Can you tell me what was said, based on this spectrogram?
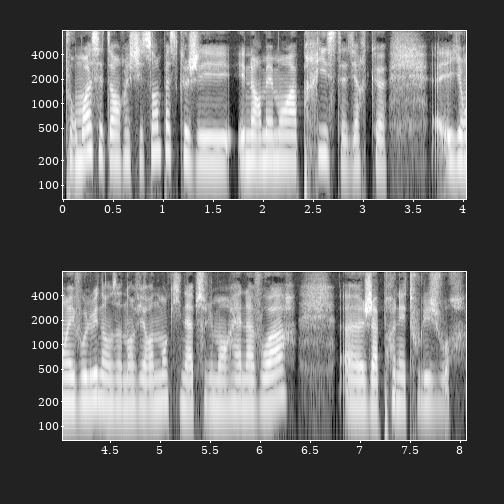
pour moi, c'était enrichissant parce que j'ai énormément appris, c'est-à-dire que ayant évolué dans un environnement qui n'a absolument rien à voir, j'apprenais tous les jours.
